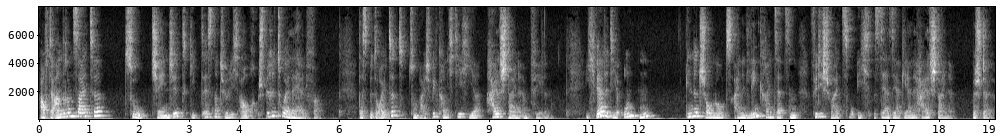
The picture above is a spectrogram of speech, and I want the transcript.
Auf der anderen Seite, zu Change It, gibt es natürlich auch spirituelle Helfer. Das bedeutet, zum Beispiel kann ich dir hier Heilsteine empfehlen. Ich werde dir unten in den Show Notes einen Link reinsetzen für die Schweiz, wo ich sehr, sehr gerne Heilsteine bestelle.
